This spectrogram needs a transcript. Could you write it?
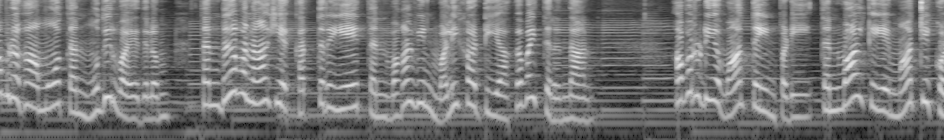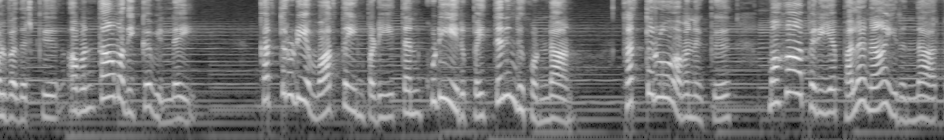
ஆபிரகாமோ தன் முதிர் வயதிலும் தன் தேவனாகிய கத்தரையே தன் வாழ்வின் வழிகாட்டியாக வைத்திருந்தான். அவருடைய வார்த்தையின்படி தன் வாழ்க்கையை மாற்றிக்கொள்வதற்கு அவன் தாமதிக்கவில்லை. கர்த்தருடைய வார்த்தையின்படி தன் குடியிருப்பை தெரிந்து கொண்டான். கர்த்தரோ அவனுக்கு மகா பெரிய பலனா இருந்தார்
